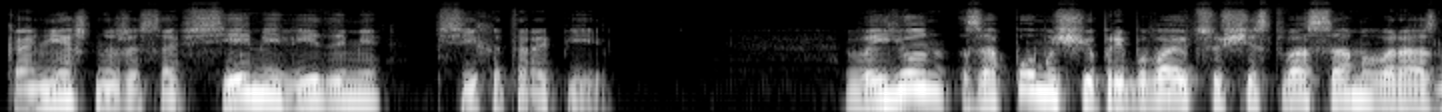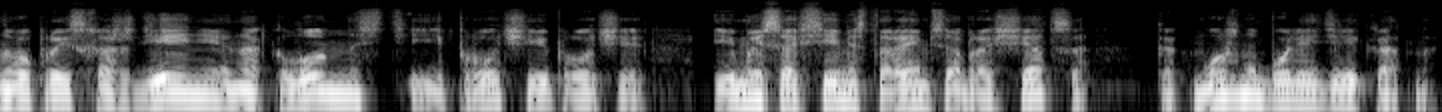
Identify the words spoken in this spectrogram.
конечно же, со всеми видами психотерапии. В Ион за помощью прибывают существа самого разного происхождения, наклонности и прочее, прочее, и мы со всеми стараемся обращаться как можно более деликатно.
